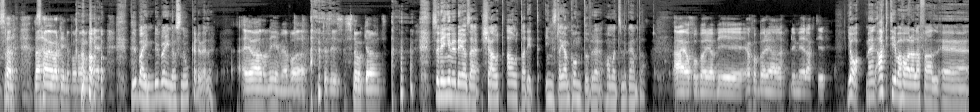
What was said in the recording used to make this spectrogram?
Så, den, den har jag varit inne på några gånger. du är bara in, inne och snokade väl? Jag är anonym, jag bara precis snokar runt. Så det är ingen idé att så här shout-outa ditt Instagram-konto för det har man inte så mycket att hämta. Nej, jag får börja bli, jag får börja bli mer aktiv. Ja, men aktiva har i alla fall eh,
